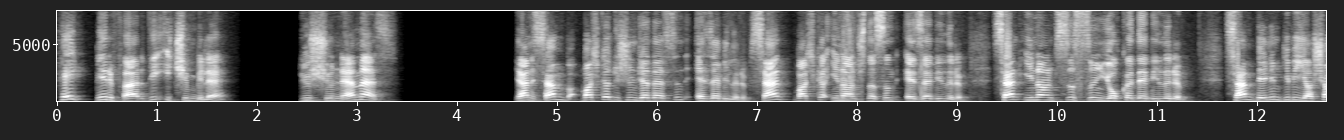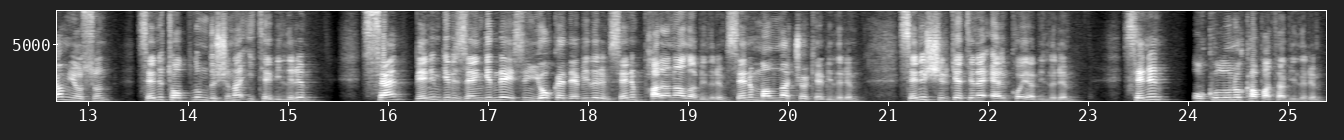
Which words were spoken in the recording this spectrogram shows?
tek bir ferdi için bile düşünemez. Yani sen ba- başka düşüncedesin ezebilirim. Sen başka inançtasın ezebilirim. Sen inançsızsın yok edebilirim. Sen benim gibi yaşamıyorsun seni toplum dışına itebilirim. Sen benim gibi zengin değilsin yok edebilirim. Senin paranı alabilirim. Senin malına çökebilirim. Senin şirketine el koyabilirim. Senin okulunu kapatabilirim.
